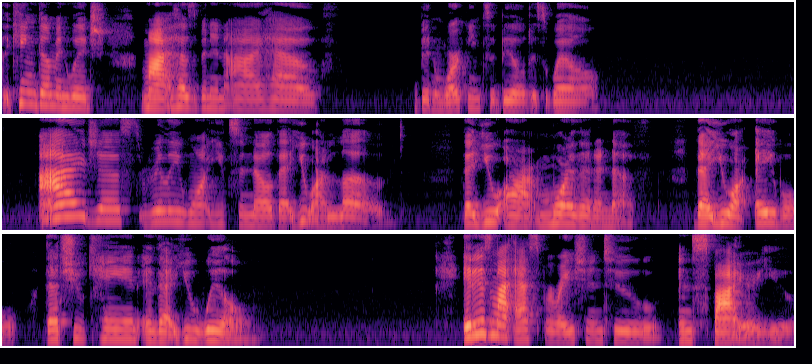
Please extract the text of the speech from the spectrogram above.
the kingdom in which my husband and I have been working to build as well. I just really want you to know that you are loved, that you are more than enough, that you are able, that you can, and that you will. It is my aspiration to inspire you.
